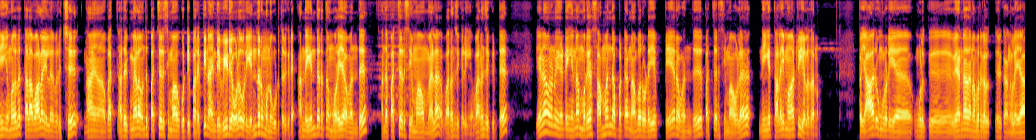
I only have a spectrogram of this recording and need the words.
நீங்கள் முதல்ல தலவாழை இலை விரித்து நான் அதுக்கு மேலே வந்து பச்சரிசி மாவு கொட்டி பரப்பி நான் இந்த வீடியோவில் ஒரு எந்திரம் ஒன்று கொடுத்துருக்குறேன். அந்த எந்திரத்தை முறையாக வந்து அந்த பச்சரிசி மாவு மேலே வரைஞ்சிக்கிறீங்க. வரைஞ்சிக்கிட்டு என்ன வேணும்னு கேட்டிங்கன்னா முறையாக சம்மந்தப்பட்ட நபருடைய பேரை வந்து பச்சரிசி மாவில் நீங்கள் தலைமாற்றி எழுதணும். இப்போ யார் உங்களுடைய உங்களுக்கு வேண்டாத நபர்கள் இருக்காங்க இல்லையா?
